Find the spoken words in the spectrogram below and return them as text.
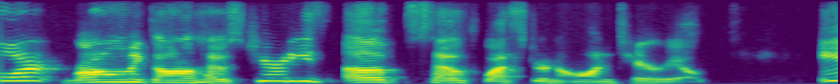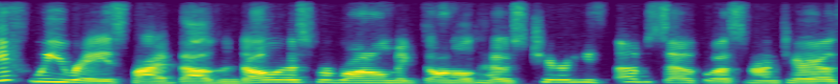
for Ronald McDonald House Charities of Southwestern Ontario. If we raise $5,000 for Ronald McDonald House Charities of Southwestern Ontario,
